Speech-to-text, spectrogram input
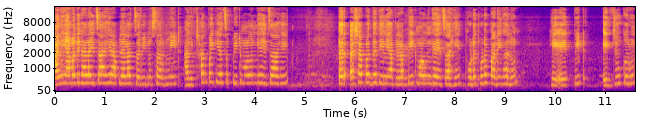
आणि यामध्ये घालायचं आहे आपल्याला चवीनुसार मीठ आणि छानपैकी याचं पीठ मळून घ्यायचं आहे. तर अशा पद्धतीने आपल्याला पीठ मळून घ्यायचं आहे. थोडं थोडं पाणी घालून हे एक पीठ एकजीव करून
